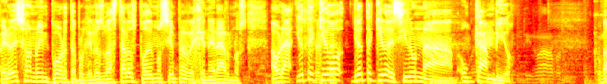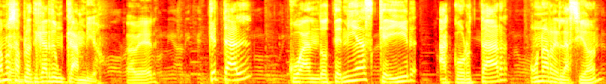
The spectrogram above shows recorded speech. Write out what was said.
Pero eso no importa, porque los bastardos podemos siempre regenerarnos. Ahora, yo te quiero, yo te quiero decir una, un cambio. Vamos a platicar de un cambio. A ver. ¿Qué tal cuando tenías que ir a cortar una relación?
